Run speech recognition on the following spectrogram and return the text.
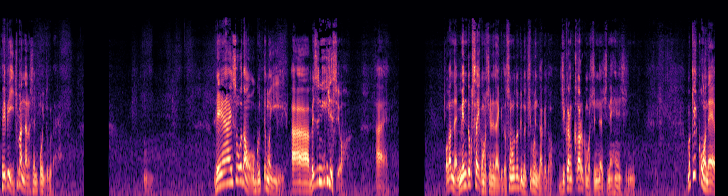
ペイペイ1万7000ポイントぐらいうん、恋愛相談を送ってもいいああ、別にいいですよ。はい。わかんない。めんどくさいかもしれないけど、その時の気分だけど、時間かかるかもしれないしね、返信に。まあ、結構ね、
